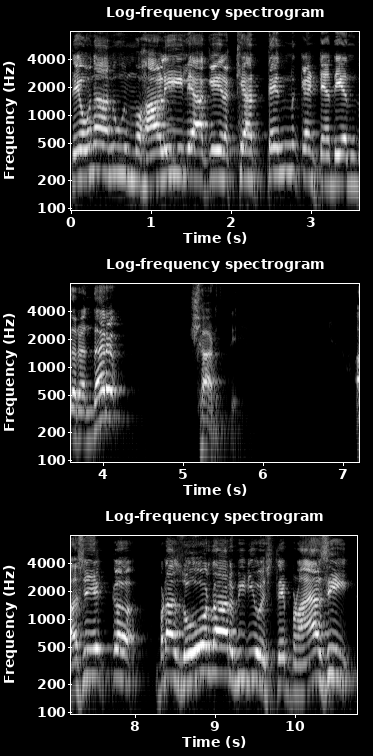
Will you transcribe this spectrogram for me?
ਤੇ ਉਹਨਾਂ ਨੂੰ ਮੁਹਾਲੀ ਲਿਆ ਕੇ ਰੱਖਿਆ 3 ਘੰਟਿਆਂ ਦੇ ਅੰਦਰ ਅੰਦਰ ਛੱਡਤੇ ਅਸੀਂ ਇੱਕ ਬੜਾ ਜ਼ੋਰਦਾਰ ਵੀਡੀਓ ਇਸ ਤੇ ਬਣਾਇਆ ਸੀ,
